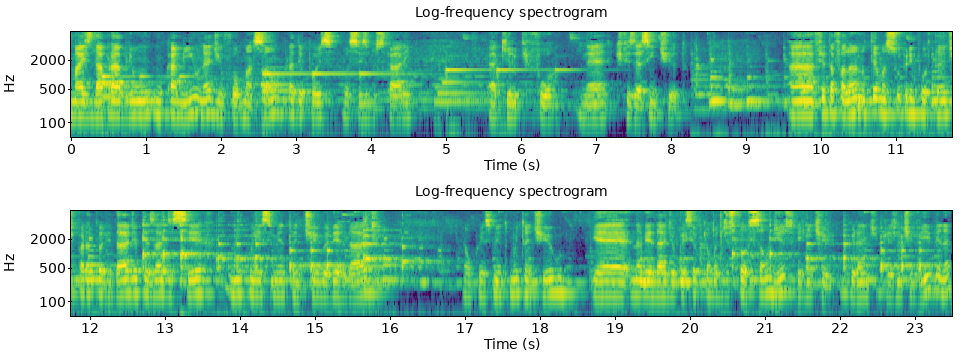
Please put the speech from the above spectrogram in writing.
Mas dá para abrir um, um, caminho né, de informação para depois vocês buscarem aquilo que for, né, que fizer sentido. A Fê está falando um tema super importante para a atualidade, apesar de ser um conhecimento antigo, é verdade. É um conhecimento muito antigo. E é, na verdade, eu percebo que é uma distorção disso que a gente grande que a gente vive, né?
